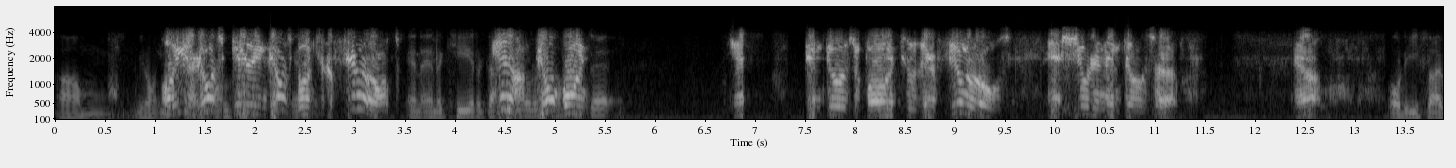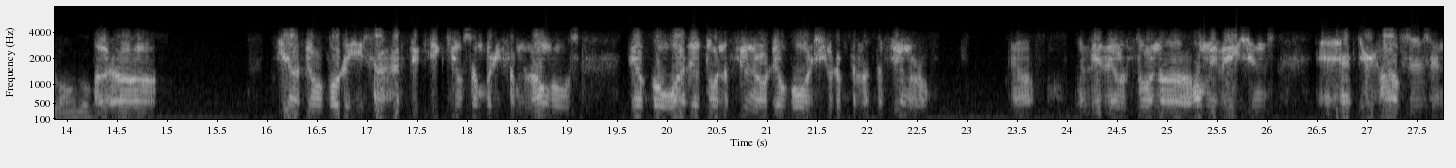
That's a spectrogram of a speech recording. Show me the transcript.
Um, you know. Oh yeah, they was killing. They was going to the funeral. And and a kid got Yeah, they were like going- that? Yeah, them dudes were going to their funerals and shooting them dudes up. Yeah. Or the East Side Longo? But uh, yeah, they'll go to East Side after they kill somebody from the Longos. They'll go while they're doing the funeral. They'll go and shoot up the, the funeral. Yeah, and then they was doing uh, home invasions at their houses and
